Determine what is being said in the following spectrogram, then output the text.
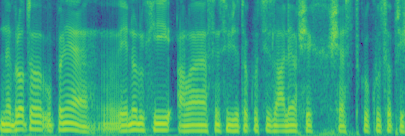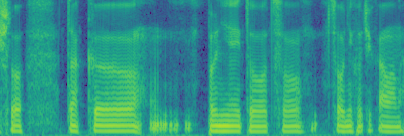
Nebylo to úplně jednoduchý, ale já si myslím, že to kluci zvládli a všech šest kluků, co přišlo, tak eh, plní to, co, co od nich očekáváme.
